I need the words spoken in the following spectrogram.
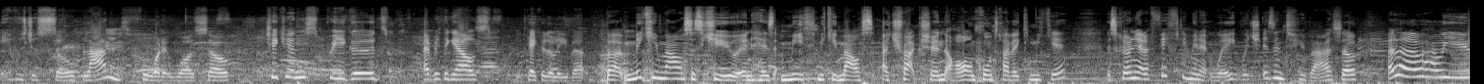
it was just so bland for what it was. So chicken's pretty good. Everything else take it or leave it. But Mickey Mouse's queue in his Meet Mickey Mouse attraction Rencontre avec Mickey. Is currently at a 50 minute wait which isn't too bad. So hello how are you?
